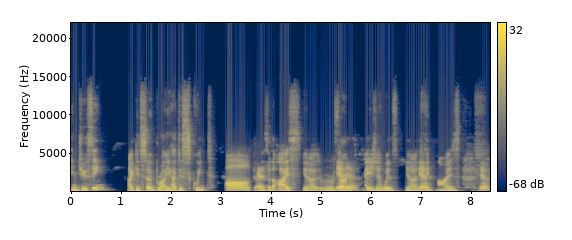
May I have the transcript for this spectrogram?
inducing, like it's so bright you have to squint. Oh, okay. Yeah, so the eyes, you know, referring yeah. to Asian with you know Yeah. thick eyes Yeah.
